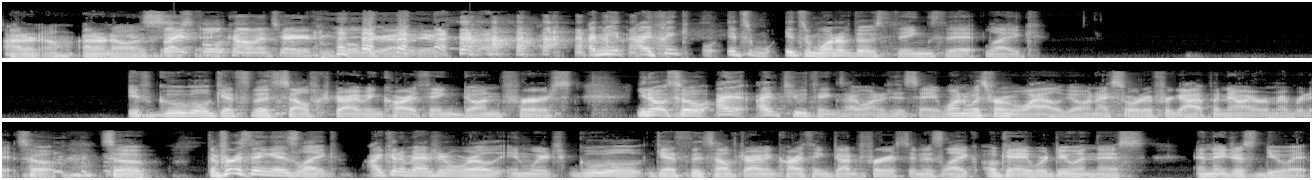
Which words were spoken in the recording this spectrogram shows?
I don't know. I don't know. what I was gonna say. Insightful commentary from Colby Rabideau. I mean, I think it's it's one of those things that like if Google gets the self-driving car thing done first. You know, so I I have two things I wanted to say. One was from a while ago and I sort of forgot, but now I remembered it. So so the first thing is like I could imagine a world in which Google gets the self-driving car thing done first and is like, "Okay, we're doing this." And they just do it.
